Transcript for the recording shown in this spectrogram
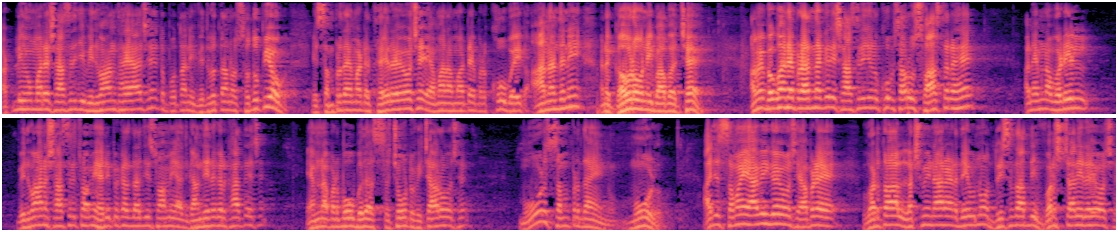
આટલી ઉંમરે શાસ્ત્રીજી વિદ્વાન થયા છે, તો પોતાની વિદ્વતાનો સદુપયોગ એ સંપ્રદાય માટે થઈ રહ્યો છે. એ અમારા માટે પણ ખૂબ એક આનંદની અને ગૌરવની બાબત છે. અમે ભગવાને પ્રાર્થના કરી શાસ્ત્રીજીનું ખૂબ સારું સ્વાસ્થ્ય રહે અને એમના વડીલ વિદ્વાન શાસ્ત્રી સ્વામી હરિપ્રકાશદાસજી સ્વામી આજ ગાંધીનગર ખાતે છે. એમના પણ બહુ બધા સચોટ વિચારો છે. મૂળ સંપ્રદાયનું, મૂળ. આજે સમય આવી ગયો છે. આપણે વડતાલ લક્ષ્મીનારાયણ દેવનો દ્વિશતાબ્દી વર્ષ ચાલી રહ્યો છે.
